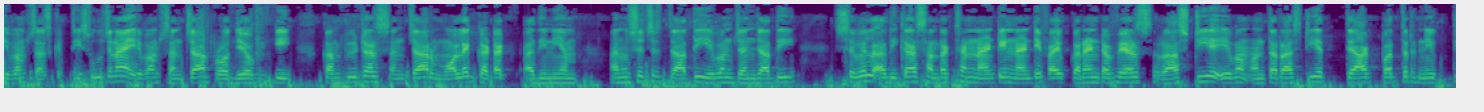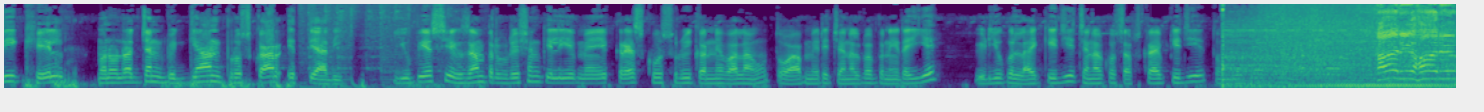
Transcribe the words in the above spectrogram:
एवं संस्कृति, सूचना एवं संचार प्रौद्योगिकी, कंप्यूटर संचार, मौलिक घटक अधिनियम, अनुसूचित जाति एवं जनजाति, सिविल अधिकार संरक्षण 1995 करंट अफेयर्स, राष्ट्रीय एवं अंतर्राष्ट्रीय त्यागपत्र, नियुक्ति, खेल, मनोरंजन, विज्ञान पुरस्कार इत्यादि। यूपीएससी एग्ज़ाम प्रिपरेशन के लिए मैं एक क्रैश कोर्स शुरू करने वाला हूँ तो आप मेरे चैनल पर बने रहिए। वीडियो को लाइक कीजिए, चैनल को सब्सक्राइब कीजिए तो हर हर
